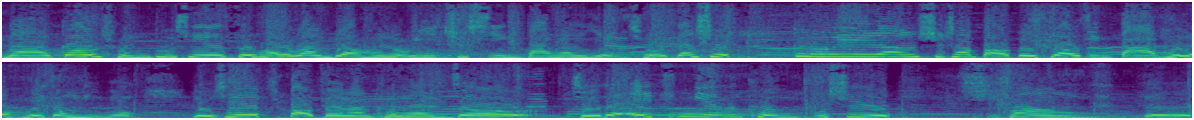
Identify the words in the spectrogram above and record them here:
那高纯度、鲜艳色彩的腕表很容易去吸引大家的眼球，但是更容易让时尚宝贝掉进搭配的黑洞里面。有些宝贝们可能就觉得，哎，今年可能不是时尚的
